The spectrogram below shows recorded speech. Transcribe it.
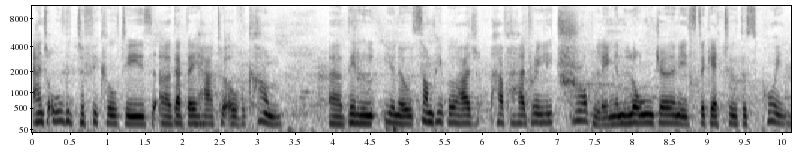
and all the difficulties uh, that they had to overcome. Uh, they, you know, some people had, have had really troubling and long journeys to get to this point.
